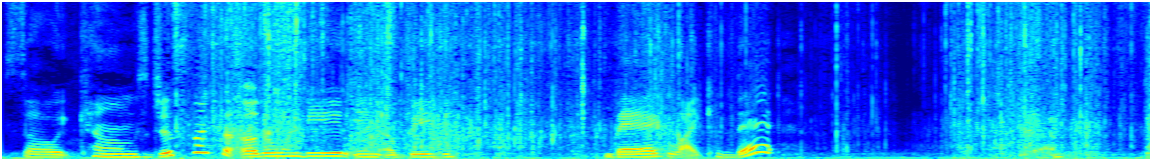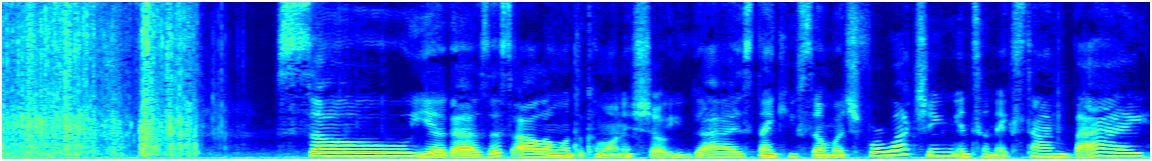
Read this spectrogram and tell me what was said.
So it comes just like the other one did in a big bag like that. Yeah. So yeah guys, that's all I want to come on and show you guys. Thank you so much for watching. Until next time, bye.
